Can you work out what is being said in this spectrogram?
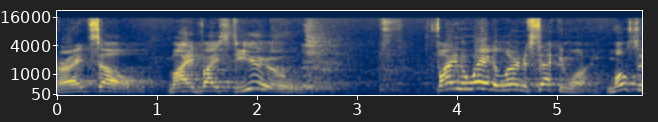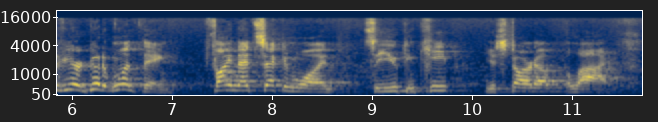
All right, so my advice to you find a way to learn a second one. Most of you are good at one thing. Find that second one so you can keep your startup alive.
